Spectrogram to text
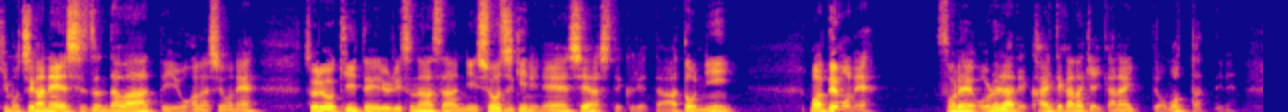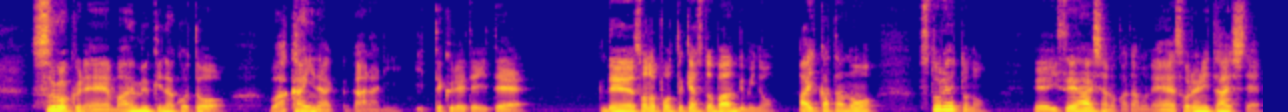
気持ちがね沈んだわっていうお話をねそれを聞いているリスナーさんに正直にねシェアしてくれた後にまあでもねそれ俺らで変えていかなきゃいかないって思ったってねすごくね前向きなことを若いながらに言ってくれていてでそのポッドキャスト番組の相方のストレートの、えー、異性愛者の方もねそれに対して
